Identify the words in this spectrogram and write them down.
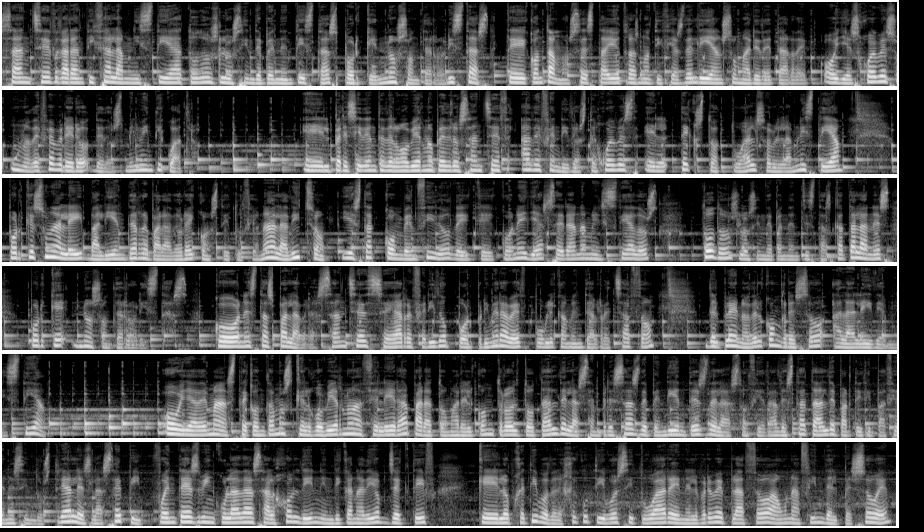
Sánchez garantiza la amnistía a todos los independentistas porque no son terroristas. Te contamos esta y otras noticias del día en sumario de tarde. Hoy es jueves 1 de febrero de 2024. El presidente del Gobierno, Pedro Sánchez, ha defendido este jueves el texto actual sobre la amnistía porque es una ley valiente, reparadora y constitucional, ha dicho, y está convencido de que con ella serán amnistiados todos los independentistas catalanes porque no son terroristas. Con estas palabras, Sánchez se ha referido por primera vez públicamente al rechazo del Pleno del Congreso a la ley de amnistía. Hoy además te contamos que el Gobierno acelera para tomar el control total de las empresas dependientes de la Sociedad Estatal de Participaciones Industriales, la SEPI. Fuentes vinculadas al holding indican a The Objective que el objetivo del Ejecutivo es situar en el breve plazo a una fin del PSOE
